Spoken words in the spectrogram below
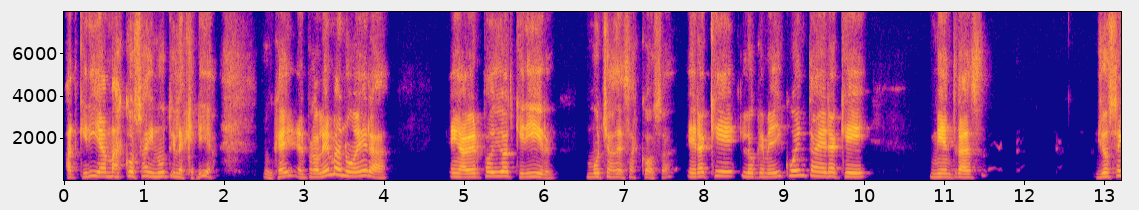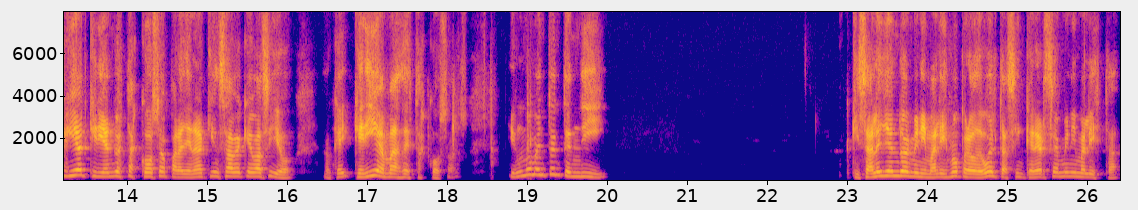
adquiría, más cosas inútiles quería. ¿okay? El problema no era en haber podido adquirir muchas de esas cosas, era que lo que me di cuenta era que mientras yo seguía adquiriendo estas cosas para llenar quién sabe qué vacío, quería más de estas cosas. Y en un momento entendí quizá leyendo el minimalismo, pero de vuelta, sin querer ser minimalista,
